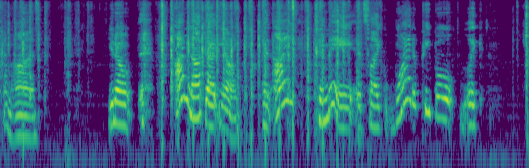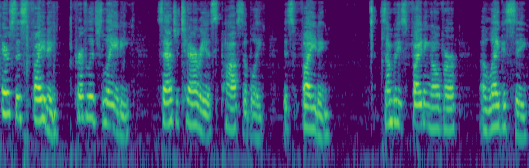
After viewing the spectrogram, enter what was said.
Come on. You know, I'm not that young. And I, to me, it's like, why do people, like, here's this fighting. Privileged lady, Sagittarius, possibly, is fighting. Somebody's fighting over a legacy.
